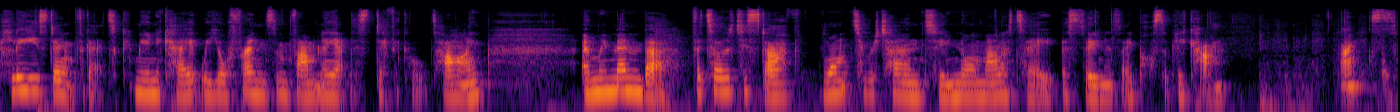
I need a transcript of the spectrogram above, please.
Please don't forget to communicate with your friends and family at this difficult time. And remember, fertility staff want to return to normality as soon as they possibly can. Thanks.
